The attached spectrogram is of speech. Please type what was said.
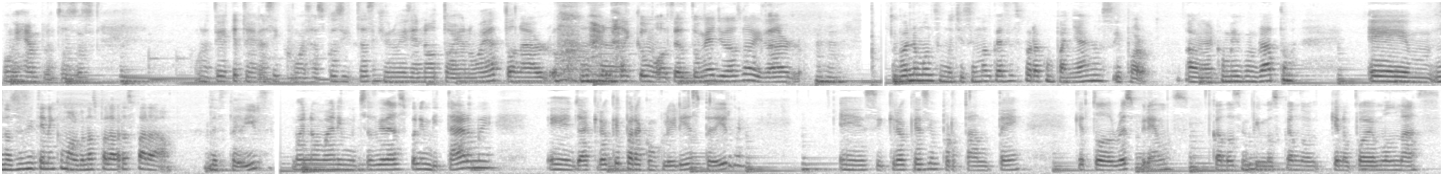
Un ejemplo, entonces uno tiene que tener así como esas cositas que uno dice, no, todavía no voy a tonarlo, ¿verdad? Como, o sea, tú me ayudas a avisarlo. Bueno, Monse, muchísimas gracias por acompañarnos y por hablar conmigo un rato. Eh, no sé si tienen como algunas palabras para despedirse. Bueno, Mari, muchas gracias por invitarme. Eh, ya creo que para concluir y despedirme, eh, sí creo que es importante que todos respiremos cuando sentimos cuando, que no podemos más.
